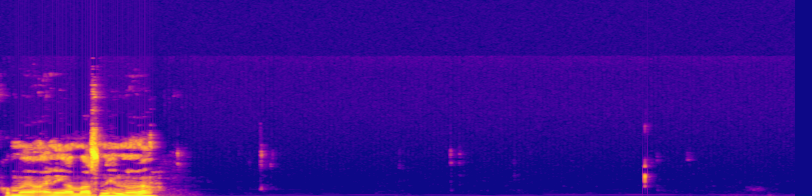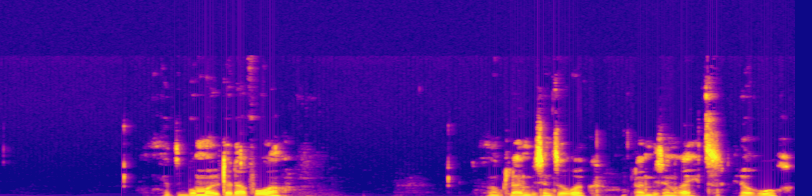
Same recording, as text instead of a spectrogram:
Kommen wir ja einigermaßen hin, oder? Jetzt bummelt er davor. So ein klein bisschen zurück, ein klein bisschen rechts, wieder hoch.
